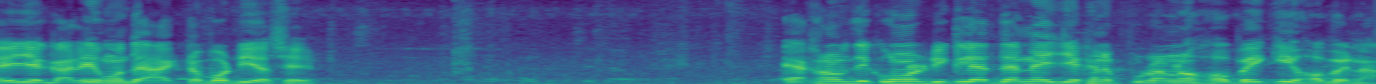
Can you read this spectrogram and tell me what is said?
এই যে গাড়ির মধ্যে আরেকটা বডি আছে। এখন অবধি কোনো ডিক্লেয়ার দেয় নেই যে এখানে পুরানো হবে কি হবে না।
